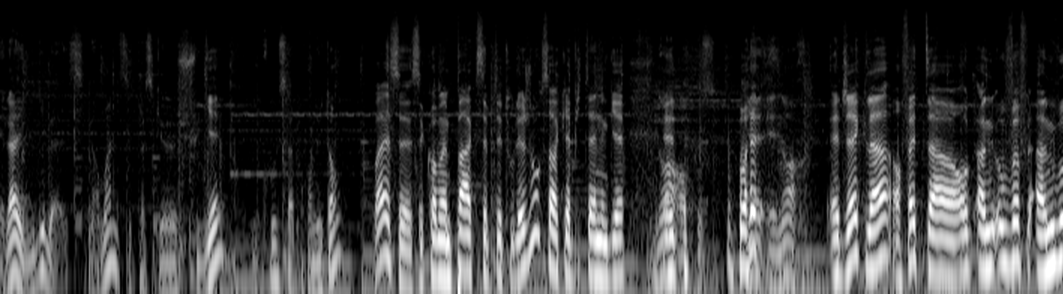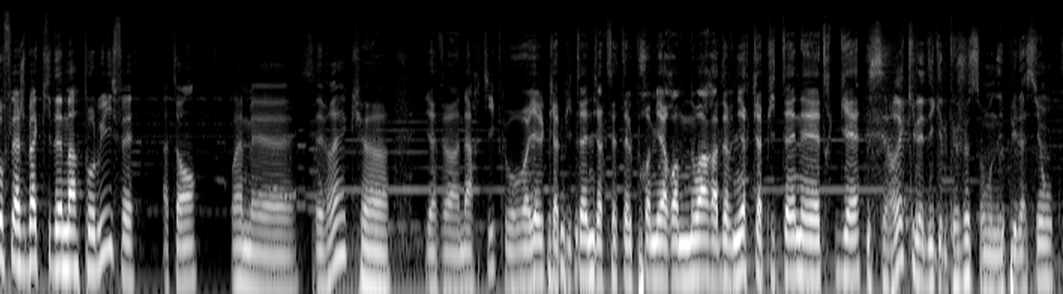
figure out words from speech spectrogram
Et là, il lui dit, bah, c'est normal, c'est parce que je suis gay. Du coup, ça prend du temps. Ouais, c'est c'est quand même pas accepté tous les jours, ça, un capitaine gay. Noir Et- en plus. Ouais. Gay et noir. Et Jack, là, en fait, t'as un, un nouveau, un nouveau flashback qui démarre pour lui. Il fait Attends, ouais, mais c'est vrai que il y avait un article où vous voyez le capitaine dire que c'était le premier homme noir à devenir capitaine et être gay. C'est vrai qu'il a dit quelque chose sur mon épilation.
